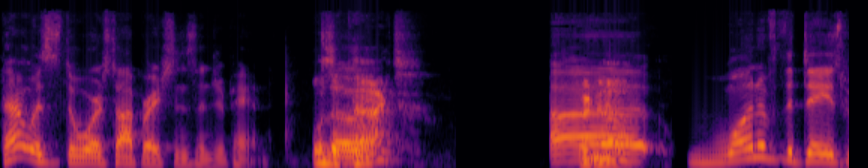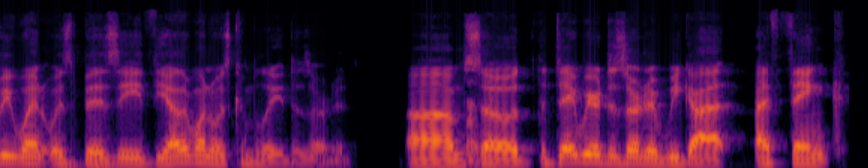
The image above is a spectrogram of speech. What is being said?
That was the worst operations in Japan. was so- it packed? Uh, one of the days we went was busy. The other one was completely deserted. Um, so the day we were deserted, we got I think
